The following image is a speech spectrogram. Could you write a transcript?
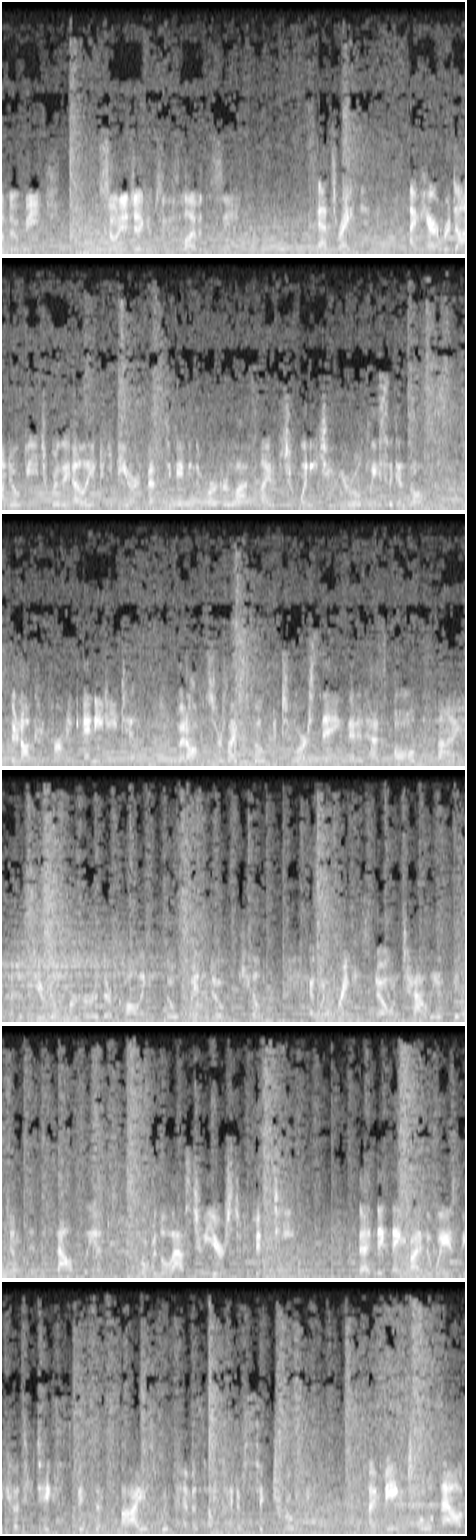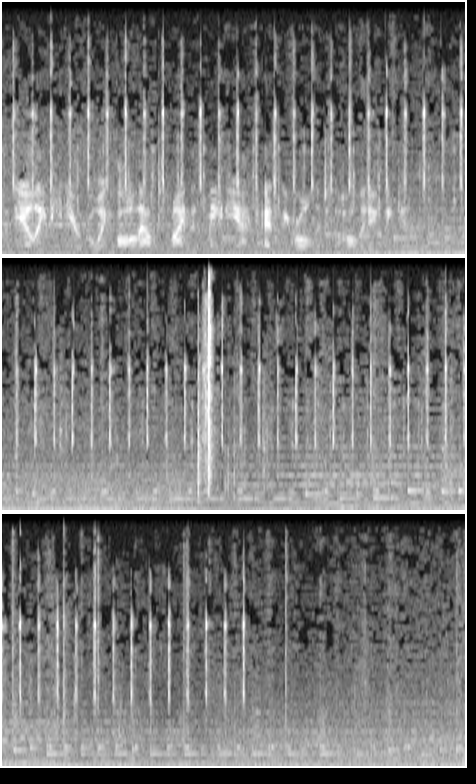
Redondo Beach. Sonia Jacobson is live at the scene. That's right, Nick. I'm here in Redondo Beach where the LAPD are investigating the murder last night of 22-year-old Lisa Gonzalez. They're not confirming any details, but officers I've spoken to are saying that it has all the signs of a serial murderer they're calling the Window Killer and would bring his known tally of victims in the Southland over the last two years to 15. That nickname, by the way, is because he takes his victims' eyes with him as some kind of sick trophy. I'm being told now that the LAPD are going all out to find this maniac as we roll into the holiday weekend.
